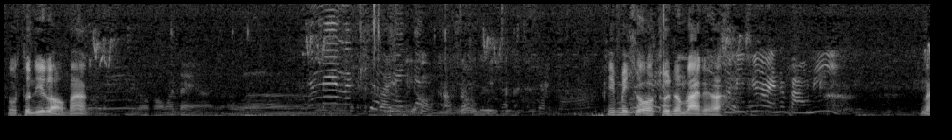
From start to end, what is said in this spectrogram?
โอ้ตัวนี้หล่อมาก พี่ไม่โชว์ถุยน้ำลายเดี๋ยวเหรอมีชื่ออะไรนะเบานี่ไหน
